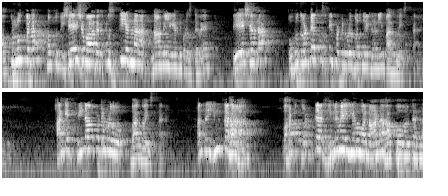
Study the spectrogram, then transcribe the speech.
ಅಪರೂಪದ ಮತ್ತು ವಿಶೇಷವಾದ ಕುಸ್ತಿಯನ್ನ ನಾವಿಲ್ಲಿ ಏರ್ಪಡಿಸ್ತೇವೆ. ದೇಶದ ಬಹುದೊಡ್ಡ ಕುಸ್ತಿಪಟುಗಳು ಬಂದು ಇದರಲ್ಲಿ ಭಾಗವಹಿಸ್ತಾರೆ. ಹಾಗೆ ಕ್ರೀಡಾಪಟುಗಳು ಭಾಗವಹಿಸ್ತಾರೆ. ಅಂದ್ರೆ ಇಂತಹ ಬಹಳ ದೊಡ್ಡ ಹಿರಿಮೆ ಇರುವ ನಾಡ ಹಬ್ಬವನ್ನ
